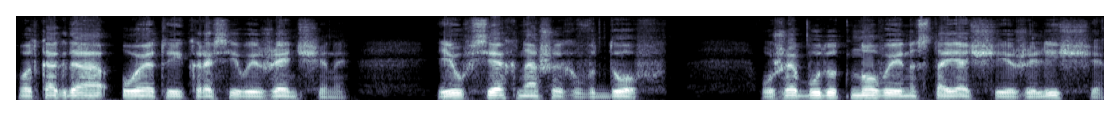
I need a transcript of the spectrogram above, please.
Вот когда у этой красивой женщины и у всех наших вдов уже будут новые настоящие жилища,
